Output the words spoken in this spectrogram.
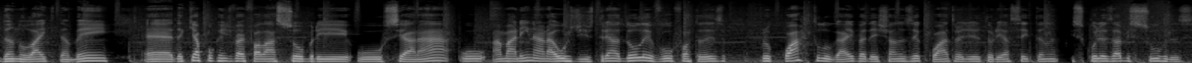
dando like também. É, daqui a pouco a gente vai falar sobre o Ceará. O, a Marina Araújo diz: o treinador levou o Fortaleza pro quarto lugar e vai deixar no Z4 a diretoria aceitando escolhas absurdas.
